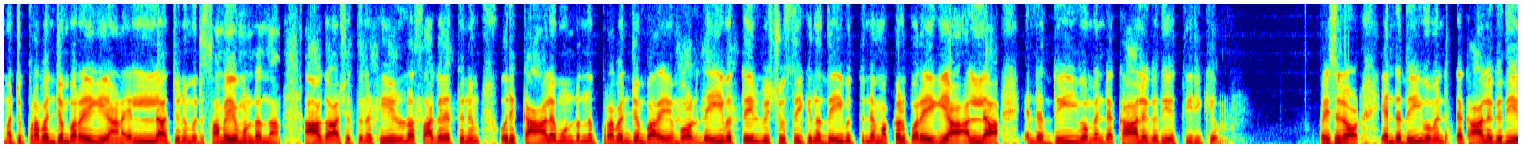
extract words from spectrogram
മറ്റു പ്രപഞ്ചം പറയുകയാണ്. എല്ലാറ്റിനും ഒരു സമയമുണ്ടെന്ന്. ആകാശത്തിന് കീഴിലുള്ള സകലത്തിനും ഒരു കാലമുണ്ടെന്ന് പ്രപഞ്ചം പറയുമ്പോൾ ദൈവത്തിൽ വിശ്വസിക്കുന്ന ദൈവത്തിന്റെ മക്കൾ പറയുക അല്ല എന്റെ ദൈവം എന്റെ കാലഗതിയെ തിരിക്കും പ്രൈസലോൺ എന്റെ ദൈവം എന്റെ കാലഗതിയെ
